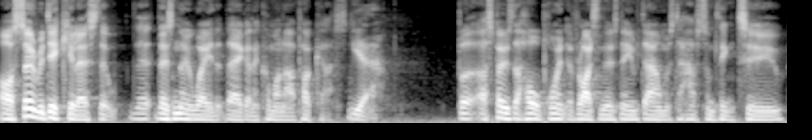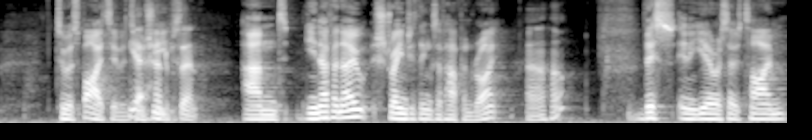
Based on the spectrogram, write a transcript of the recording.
are so ridiculous that th- there's no way that they're going to come on our podcast. yeah But I suppose the whole point of writing those names down was to have something to to aspire to and to yeah achieve. 100% And you never know, stranger things have happened, right? uh-huh This in a year or so's time,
